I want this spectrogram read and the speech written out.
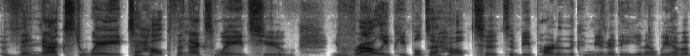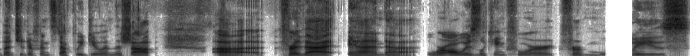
the next way to help, the next way to rally people to help to to be part of the community. You know, we have a bunch of different stuff we do in the shop uh, for that, and uh, we're always looking for for more ways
